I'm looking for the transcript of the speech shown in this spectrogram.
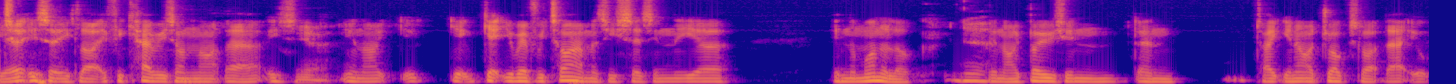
idiot, is he? Like if he carries on like that, he's Yeah. you know it, it get you every time, as he says in the uh, in the monologue. Yeah. You know, boozing and taking hard drugs like that, it'll,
